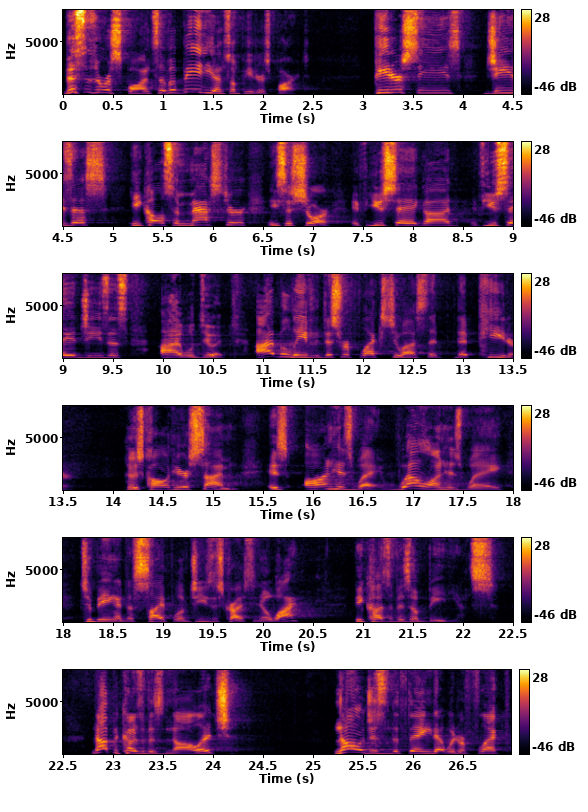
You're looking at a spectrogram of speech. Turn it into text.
This is a response of obedience on Peter's part. Peter sees Jesus he calls him master. He says, Sure, if you say it, God, if you say it, Jesus, I will do it. I believe that this reflects to us that, that Peter, who's called here Simon, is on his way, well on his way to being a disciple of Jesus Christ. You know why? Because of his obedience, not because of his knowledge. Knowledge isn't the thing that would reflect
